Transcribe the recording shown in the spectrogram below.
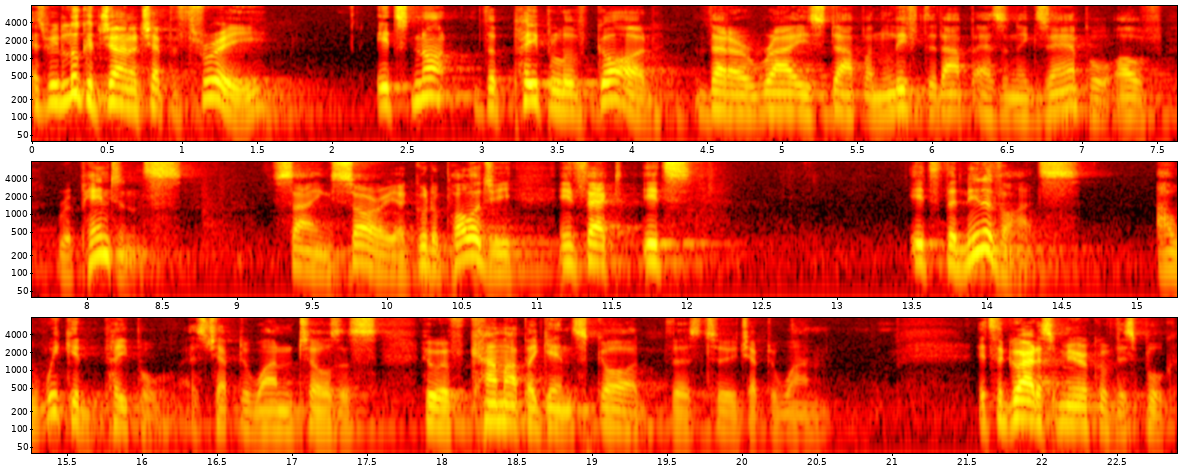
as we look at Jonah chapter 3, it's not the people of God that are raised up and lifted up as an example of repentance, saying sorry, a good apology. In fact, it's it's the Ninevites, a wicked people, as chapter 1 tells us, who have come up against God, verse 2, chapter 1. It's the greatest miracle of this book.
